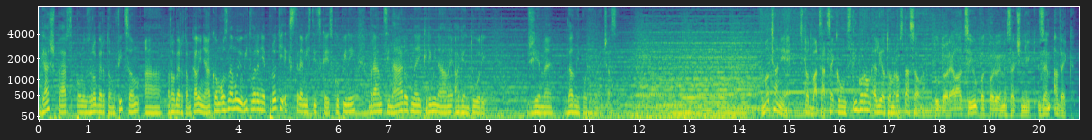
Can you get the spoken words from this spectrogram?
Gašpar spolu s Robertom Ficom a Robertom Kaliňákom oznamujú vytvorenie protiextrémistickej skupiny v rámci Národnej kriminálnej agentúry. Žijeme veľmi podivné časy. Mlčanie. 120 sekúnd s Tiborom Eliotom Rostasom. Túto reláciu podporuje mesačník Zem a vek.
